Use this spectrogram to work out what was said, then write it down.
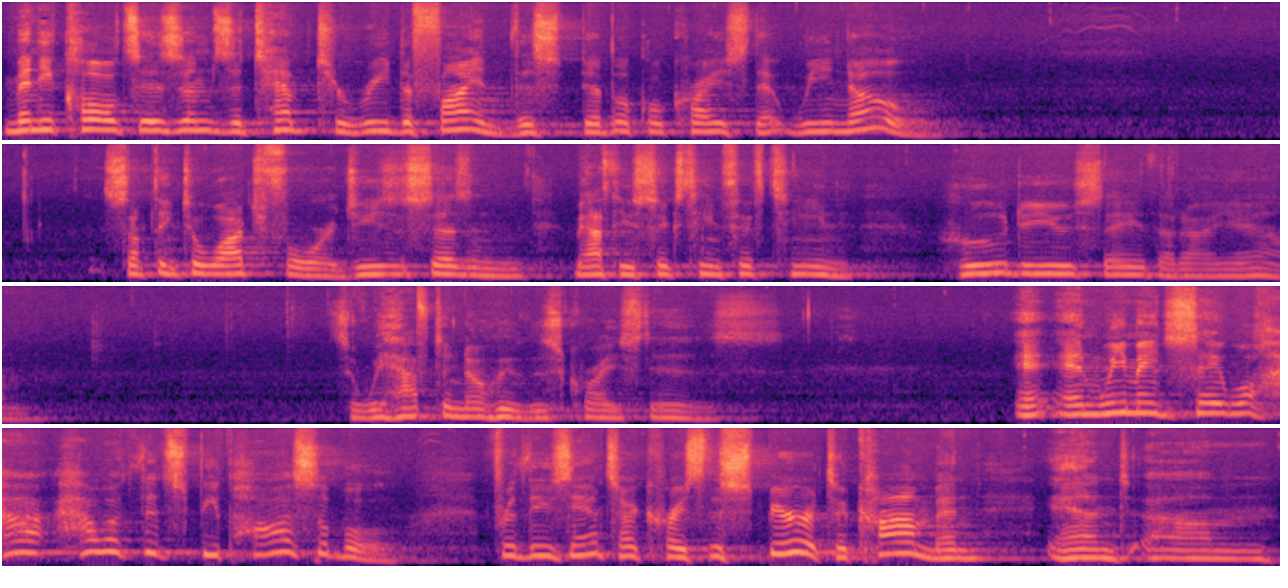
many cultisms attempt to redefine this biblical Christ that we know. Something to watch for. Jesus says in Matthew 16 15, Who do you say that I am? So we have to know who this Christ is. And, and we may say, well, how, how would this be possible for these antichrists, the Spirit to come and, and um,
